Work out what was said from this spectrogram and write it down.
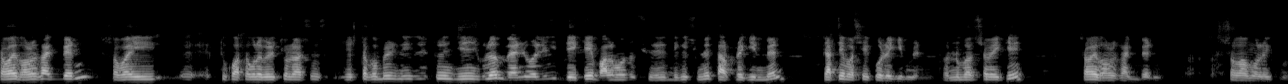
সবাই ভালো থাকবেন, সবাই একটু কথা বলে বেরিয়ে চলে আসার চেষ্টা করবেন জিনিসগুলো ম্যানুয়ালি দেখে, ভালো মতো দেখে শুনে তারপরে কিনবেন, যাতে বাসে করে কিনবেন। ধন্যবাদ সবাইকে, সবাই ভালো থাকবেন। আসসালামু আলাইকুম।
